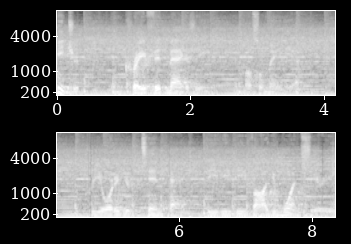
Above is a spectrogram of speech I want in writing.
featured in Crayfit Magazine and Musclemania. Pre-order your 10-pack DVD Volume 1 series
